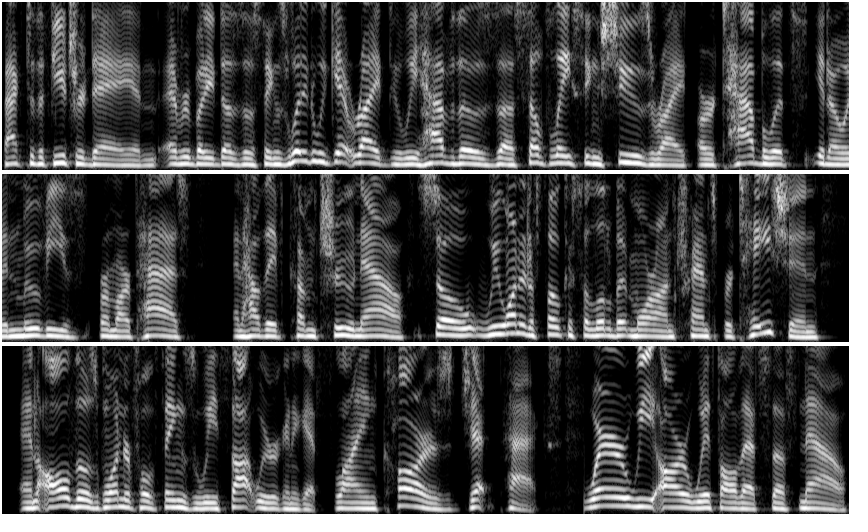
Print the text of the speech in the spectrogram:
back to the future day and everybody does those things. What did we get right? Do we have those uh, self lacing shoes right? Or tablets, you know, in movies from our past and how they've come true now. So we wanted to focus a little bit more on transportation and all those wonderful things we thought we were going to get flying cars, jetpacks, where we are with all that stuff now.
